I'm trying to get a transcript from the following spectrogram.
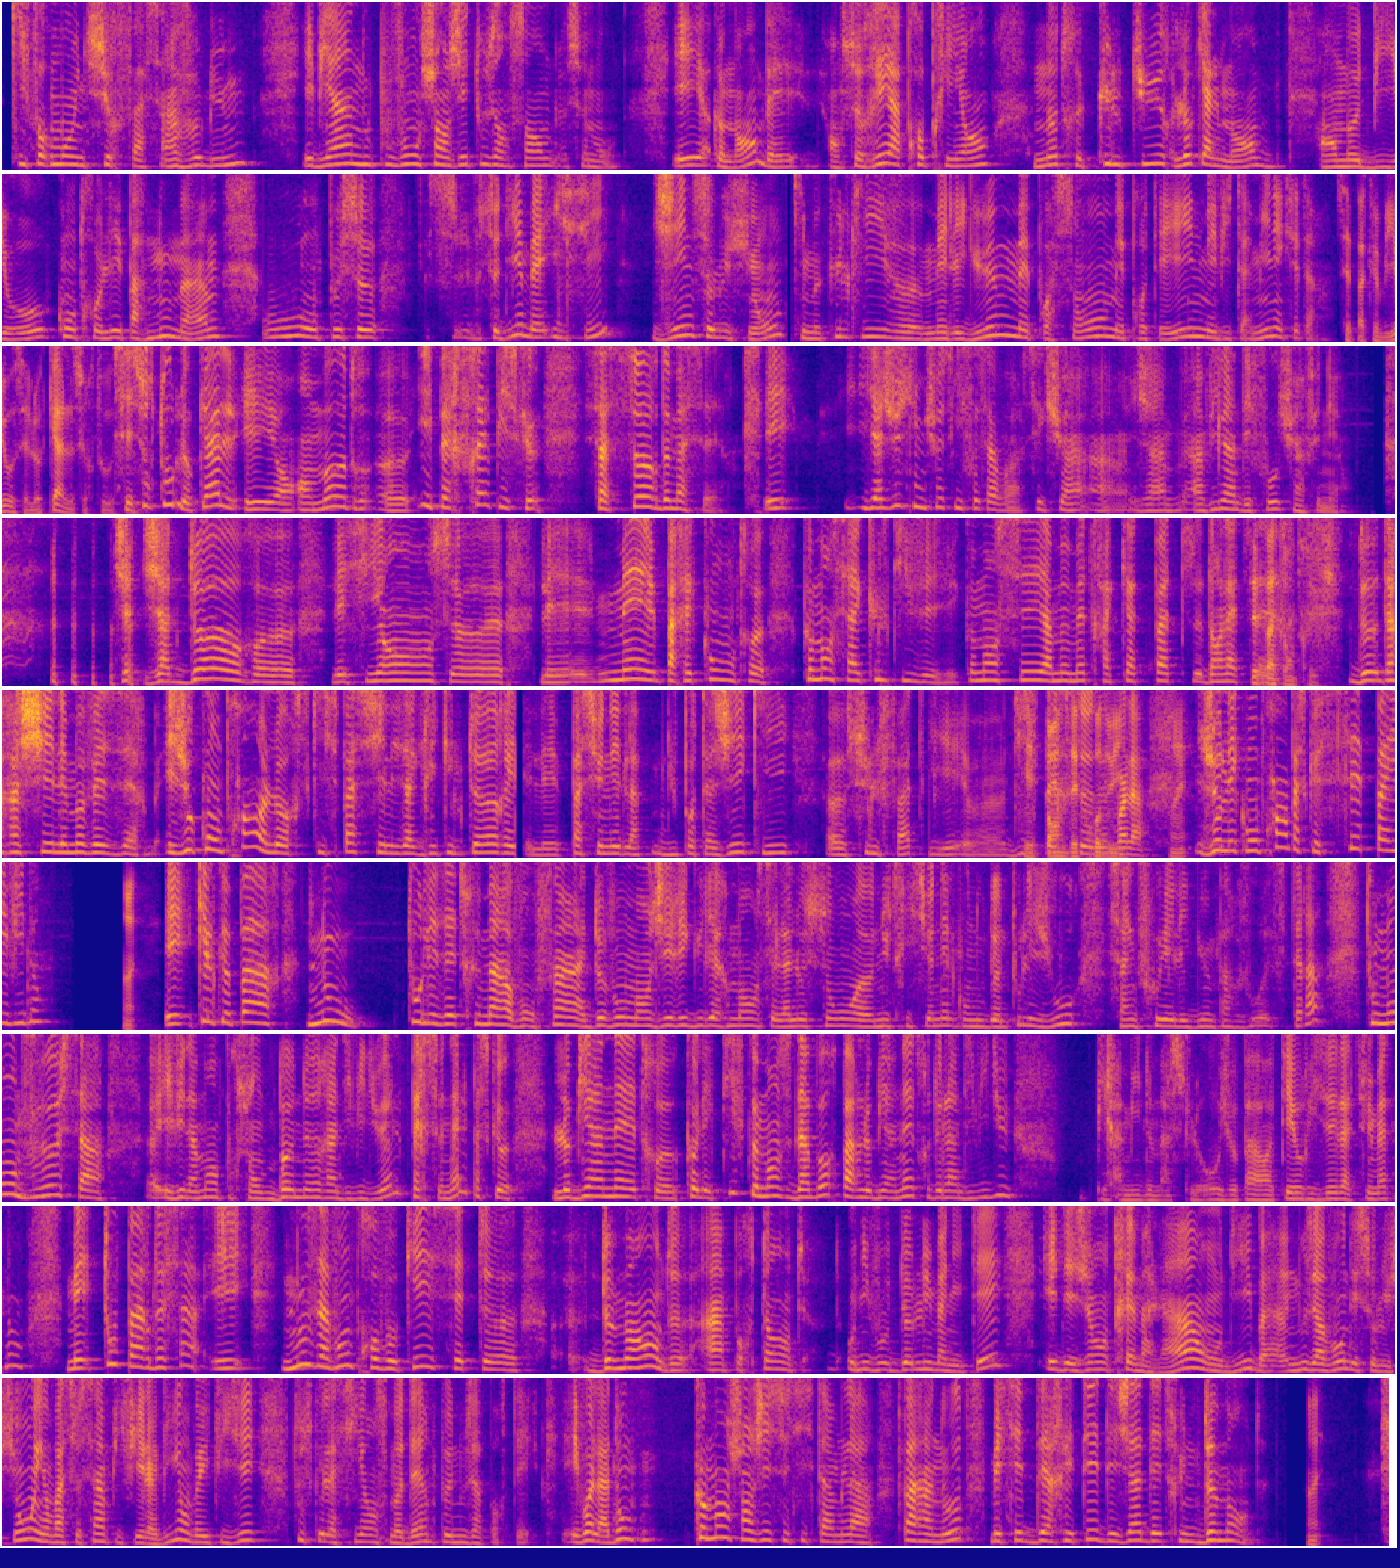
Qui formons une surface, un volume, eh bien, nous pouvons changer tous ensemble ce monde. Et comment? Ben, En se réappropriant notre culture localement, en mode bio, contrôlé par nous-mêmes, où on peut se, se, dire, ben, ici, j'ai une solution qui me cultive mes légumes, mes poissons, mes protéines, mes vitamines, etc. C'est pas que bio, c'est local surtout. C'est surtout local et en, mode euh, hyper frais puisque ça sort de ma serre. Et il y a juste une chose qu'il faut savoir, c'est que j'ai un, un, vilain défaut, je suis un fainéant. J'adore euh, les sciences, euh, les... mais par contre, commencer à cultiver, commencer à me mettre à quatre pattes dans la terre. C'est pas ton truc. D'arracher les mauvaises herbes. Et je comprends alors ce qui se passe chez les agriculteurs et les passionnés de la, du potager qui euh, sulfatent, qui dispersent. Des produits. Voilà. Je les comprends parce que c'est pas évident. Et quelque part, nous, tous les êtres humains avons faim devons manger régulièrement. C'est la leçon euh, nutritionnelle qu'on nous donne tous les jours, cinq fruits et légumes par jour, etc. Tout le monde veut ça, euh, évidemment, pour son bonheur individuel, personnel, parce que le bien-être collectif commence d'abord par le bien-être de l'individu pyramide de Maslow, je ne veux pas théoriser là-dessus maintenant, mais tout part de ça. Et nous avons provoqué cette euh, demande importante au niveau de l'humanité et des gens très malins ont dit bah, nous avons des solutions et on va se simplifier la vie, on va utiliser tout ce que la science moderne peut nous apporter. Et voilà, donc comment changer ce système-là par un autre Mais c'est d'arrêter déjà d'être une demande.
